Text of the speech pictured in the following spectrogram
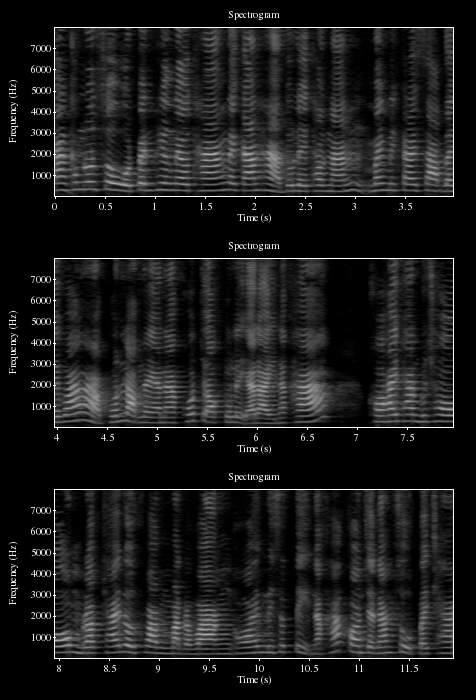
การคำนวณสูตรเป็นเพียงแนวทางในการหาตัวเลขเท่านั้น ไม่มีใครทราบได้ว่าผลลัพธ์ในอนาคตจะออกตัวเลขอะไรนะคะ ขอให้ท่านผู้ชมรับใช้โดยความระมัดระวัง ขอให้มีสตินะคะ ก่อนจะนำสูตรไปใช้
